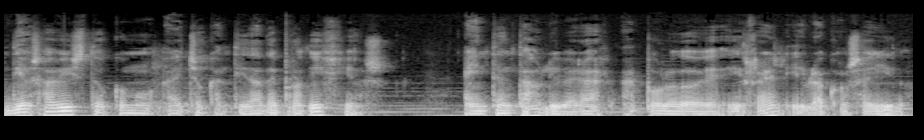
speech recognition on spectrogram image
Dios ha visto cómo ha hecho cantidad de prodigios, ha intentado liberar al pueblo de Israel y lo ha conseguido,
